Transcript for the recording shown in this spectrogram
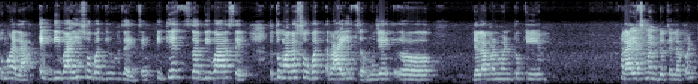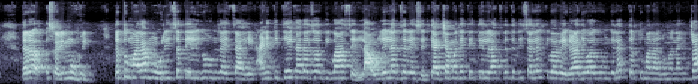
तुम्हाला एक दिवाही सोबत घेऊन जायचं आहे तिथेच जर दिवा असेल तर तुम्हाला सोबत राईचं म्हणजे ज्याला आपण म्हणतो की राईस म्हणतो त्याला पण. तर सॉरी मोहरी. तर तुम्हाला मोहरीचं तेल घेऊन जायचं आहे आणि तिथे एखादा जर दिवा असेल लावलेला जरी असेल त्याच्यामध्ये ते तेल घातलं तरी चालेल किंवा वेगळा दिवा घेऊन गेलात तर तुम्हाला हनुमानांच्या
